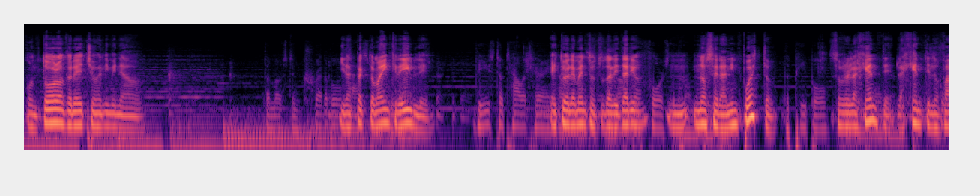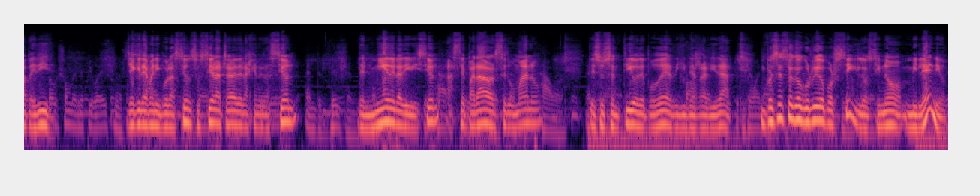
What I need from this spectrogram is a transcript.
con todos los derechos eliminados. Y el aspecto más increíble, estos elementos totalitarios no serán impuestos sobre la gente. La gente los va a pedir, ya que la manipulación social a través de la generación del miedo y la división ha separado al ser humano de su sentido de poder y de realidad. Un proceso que ha ocurrido por siglos, si no milenios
